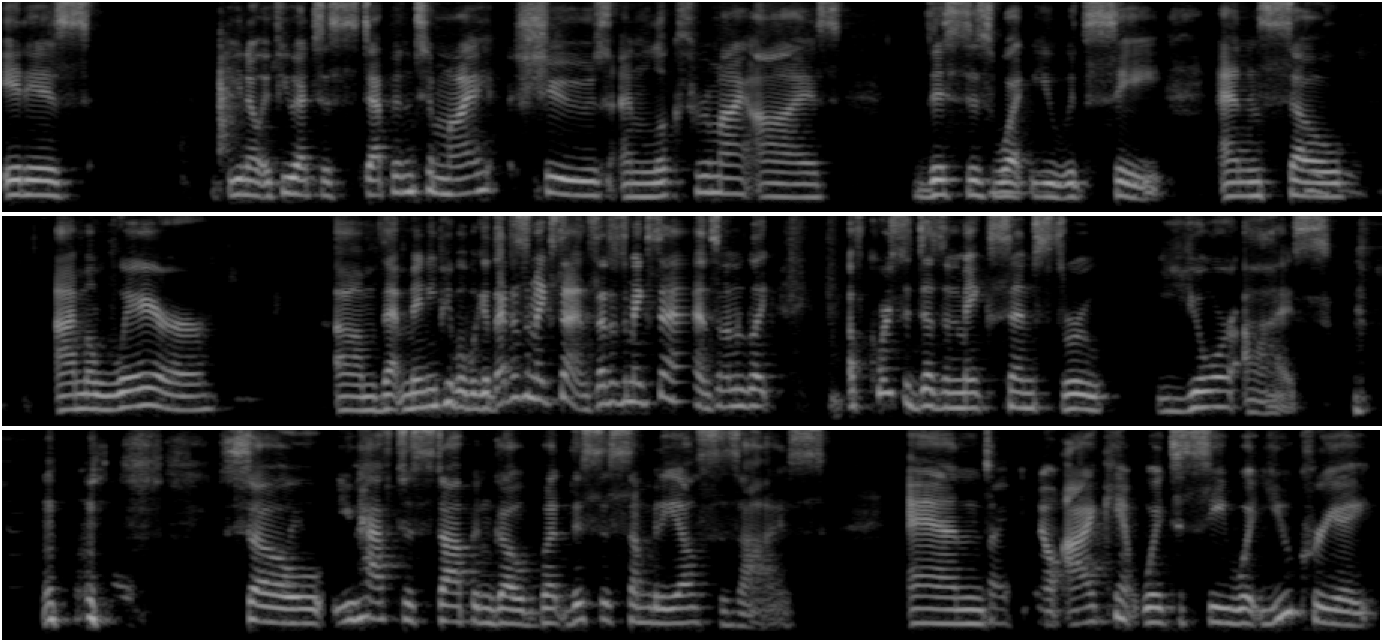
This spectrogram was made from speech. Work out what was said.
it is, you know, if you had to step into my shoes and look through my eyes, this is what you would see. And so, I'm aware um, that many people will get that doesn't make sense. That doesn't make sense. And I'm like, of course it doesn't make sense through your eyes. so you have to stop and go, but this is somebody else's eyes. And you know, I can't wait to see what you create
